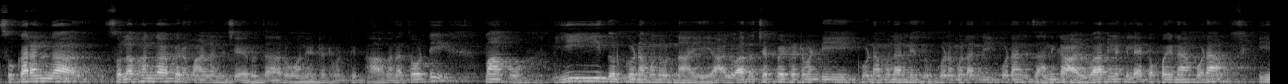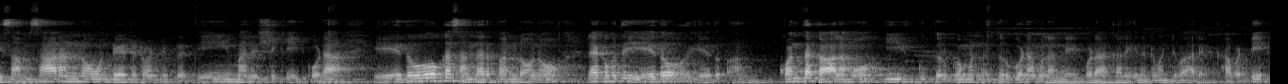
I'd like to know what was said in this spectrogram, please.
సుకరంగా సులభంగా పెరుమాళ్ళని చేరుతారు అనేటటువంటి భావనతోటి మాకు ఈ దుర్గుణములు ఉన్నాయి ఆళ్వారు చెప్పేటటువంటి గుణములన్నీ దుర్గుణములన్నీ కూడా నిజానికి ఆళ్వార్లకి లేకపోయినా కూడా ఈ సంసారంలో ఉండేటటువంటి ప్రతి మనిషికి కూడా ఏదో ఒక సందర్భంలోనో లేకపోతే ఏదో ఏదో కొంతకాలము ఈ దుర్గుణ దుర్గుణములన్నీ కూడా కలిగినటువంటి వారే. కాబట్టి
